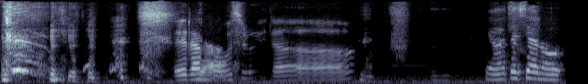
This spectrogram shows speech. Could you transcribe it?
えー、なんか面白いなぁ。いや私、あの、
